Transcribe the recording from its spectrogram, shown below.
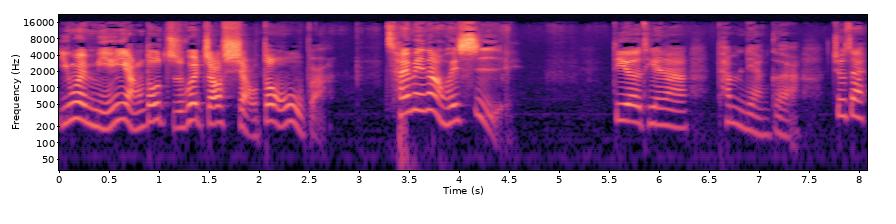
因为绵羊都只会找小动物吧？才没那回事！第二天啊，他们两个啊就在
